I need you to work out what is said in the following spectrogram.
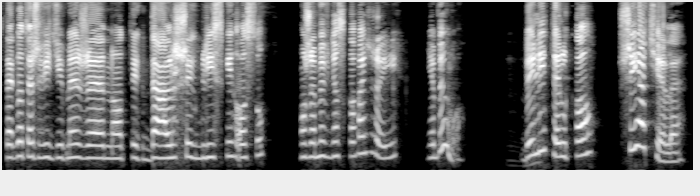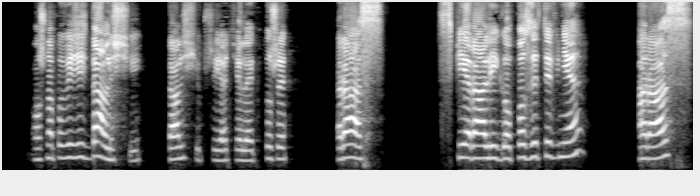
Z tego też widzimy, że no, tych dalszych bliskich osób możemy wnioskować, że ich nie było. Byli tylko przyjaciele, można powiedzieć dalsi, dalsi przyjaciele, którzy raz wspierali go pozytywnie, a raz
